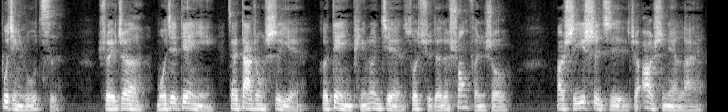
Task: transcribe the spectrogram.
不仅如此，随着《魔戒》电影在大众视野和电影评论界所取得的双丰收，二十一世纪这二十年来，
